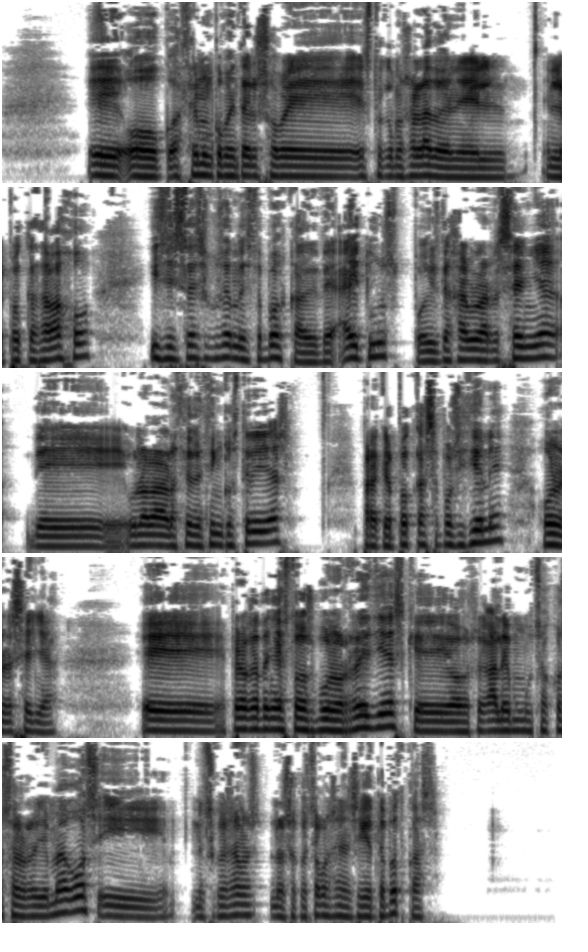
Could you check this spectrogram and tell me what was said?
eh, o hacerme un comentario sobre esto que hemos hablado en el, en el podcast abajo. Y si estáis escuchando este podcast desde iTunes, podéis dejarme una reseña de una valoración de 5 estrellas para que el podcast se posicione o una reseña. Eh, espero que tengáis todos buenos reyes, que os regalen muchas cosas los Reyes Magos y nos escuchamos, nos escuchamos en el siguiente podcast.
